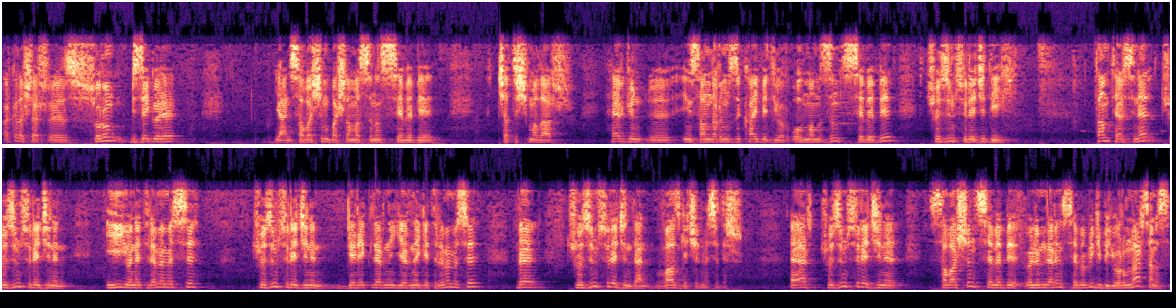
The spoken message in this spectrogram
Arkadaşlar e, sorun bize göre yani savaşın başlamasının sebebi çatışmalar, her gün e, insanlarımızı kaybediyor olmamızın sebebi çözüm süreci değil. Tam tersine çözüm sürecinin iyi yönetilememesi, çözüm sürecinin gereklerini yerine getirilememesi ve çözüm sürecinden vazgeçilmesidir. Eğer çözüm sürecini savaşın sebebi, ölümlerin sebebi gibi yorumlarsanız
